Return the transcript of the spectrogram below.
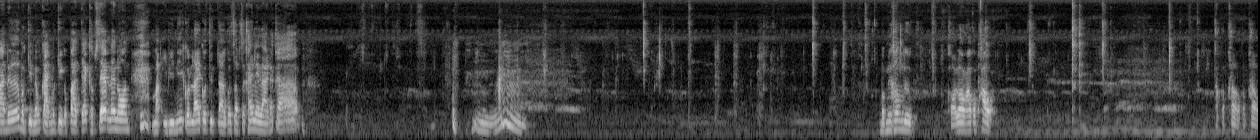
มาเด้อมากินน้ำกันมากินกับป้าแจ็คกับแซมแน่นอน หมักอีพีนี้กดไลค์กดติดตามกดซับสไครต์หลายๆนะครับ อืมบ่มีเครื่องดื่มขอลองเอากับข้าวเอากับข้าวกับข้าว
